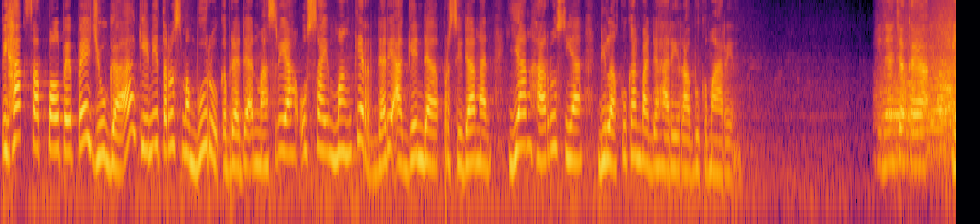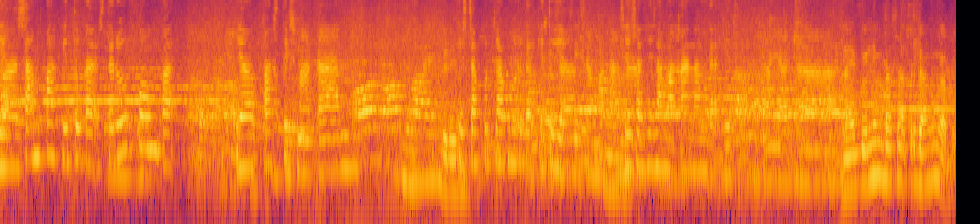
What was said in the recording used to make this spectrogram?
Pihak Satpol PP juga kini terus memburu keberadaan Mas Riah usai mangkir dari agenda persidangan yang harusnya dilakukan pada hari Rabu kemarin. Ini aja kayak ya sampah gitu kayak styrofoam kayak ya pasti makan. Jadi campur-campur kayak gitu ya. Sisa makanan. Sisa-sisa makanan kayak gitu. Kayak ada. Nah ibu ini merasa terganggu nggak bu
